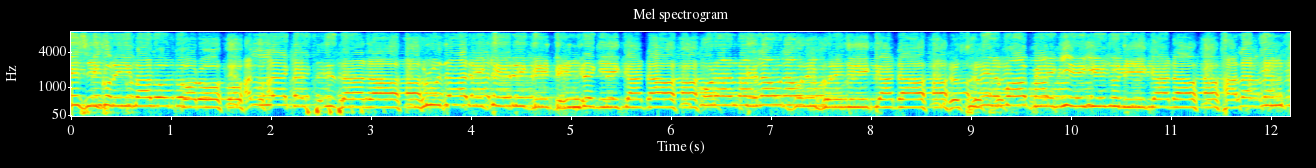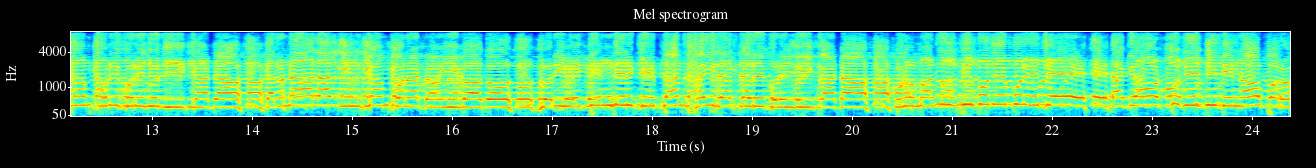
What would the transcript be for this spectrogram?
বেশি করে ইবাদত করো, আল্লাহকে সিজদারা রোজা রেখে রেখে জিন্দগি কাটা কোরআন তেলাওয়াত করে করে যদি কাটা রসুলের মাহফিলে গিয়ে গিয়ে যদি কাটা হালাল ইনকাম করে করে যদি কাটা কারণ হালাল ইনকাম করাটা ইবাদত। গরিবের দিনদেরকে দান খাইরাত করে করে যদি কাটা কোন মানুষ বিপদে পড়েছে, তাকে অর্থ যদি দিতে নাও পারো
